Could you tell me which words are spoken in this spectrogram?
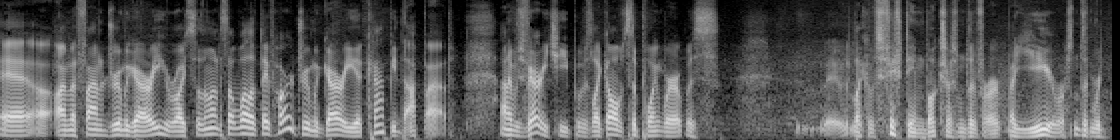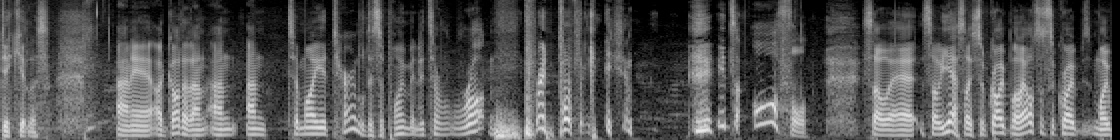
uh, I'm a fan of Drew Magary, who writes to them. And I thought, well, if they've hired Drew Magary, it can't be that bad. And it was very cheap. It was like almost to the point where it was uh, like it was 15 bucks or something for a year or something ridiculous. And uh, I got it, and, and, and to my eternal disappointment, it's a rotten print publication. it's awful. So, uh, so yes, I subscribe, but I also subscribe my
